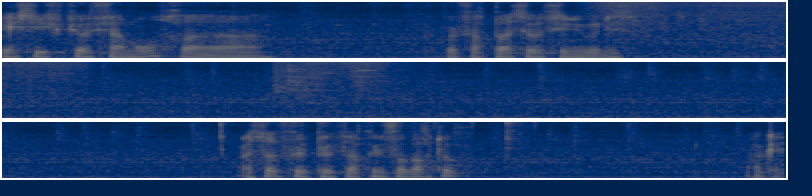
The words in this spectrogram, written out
Et si je pioche un monstre, euh, je peux le faire passer aussi niveau 10. Ah, sauf que je peux le faire qu'une fois par tour Ok.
